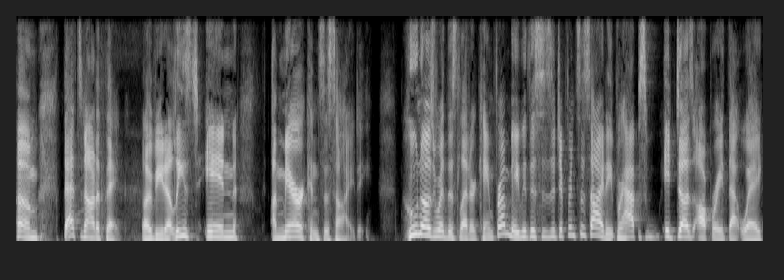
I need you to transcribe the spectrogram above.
um, that's not a thing. I mean, at least in American society. Who knows where this letter came from? Maybe this is a different society. Perhaps it does operate that way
